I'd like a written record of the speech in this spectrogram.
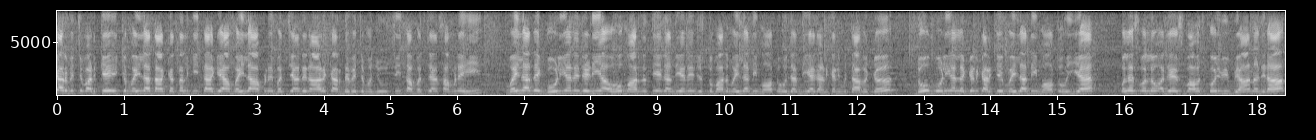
ਘਰ ਵਿੱਚ ਵੜ ਕੇ ਇੱਕ ਮਹਿਲਾ ਦਾ ਕਤਲ ਕੀਤਾ ਗਿਆ। ਮਹਿਲਾ ਆਪਣੇ ਬੱਚਿਆਂ ਦੇ ਨਾਲ ਘਰ ਦੇ ਵਿੱਚ ਮੌਜੂਦ ਸੀ ਤਾਂ ਬੱਚਿਆਂ ਸਾਹਮਣੇ ਹੀ ਮਹਿਲਾ ਦੇ ਗੋਲੀਆਂ ਨੇ ਜਿਹੜੀਆਂ ਉਹ ਮਾਰ ਦਿੱਤੀਆਂ ਜਾਂਦੀਆਂ ਨੇ, ਜਿਸ ਤੋਂ ਬਾਅਦ ਮਹਿਲਾ ਦੀ ਮੌਤ ਹੋ ਜਾਂਦੀ ਹੈ। ਜਾਣਕਾਰੀ ਮੁਤਾਬਕ ਦੋ ਗੋਲੀਆਂ ਲੱਗਣ ਕਰਕੇ ਮਹਿਲਾ ਦੀ ਮੌਤ ਹੋਈ ਹੈ। ਪੁਲਿਸ ਵੱਲੋਂ ਅਜੇ ਇਸ ਬਾਬਤ ਕੋਈ ਵੀ ਬਿਆਨ ਆ ਜਿਹੜਾ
